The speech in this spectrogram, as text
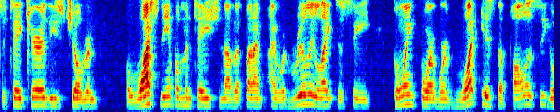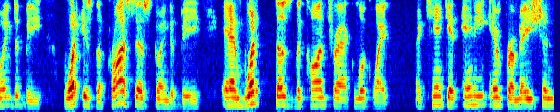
to take care of these children. I watched the implementation of it, but I, I would really like to see going forward what is the policy going to be? What is the process going to be? And what does the contract look like? I can't get any information.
